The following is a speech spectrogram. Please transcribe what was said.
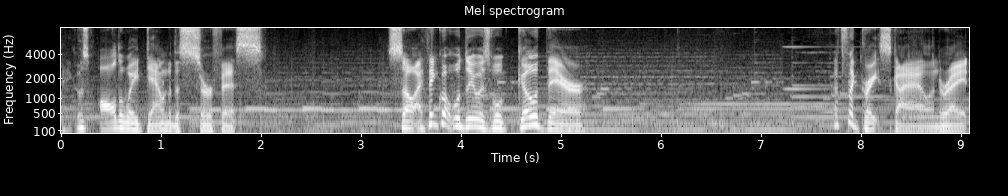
It goes all the way down to the surface. So I think what we'll do is we'll go there. That's the Great Sky Island, right?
